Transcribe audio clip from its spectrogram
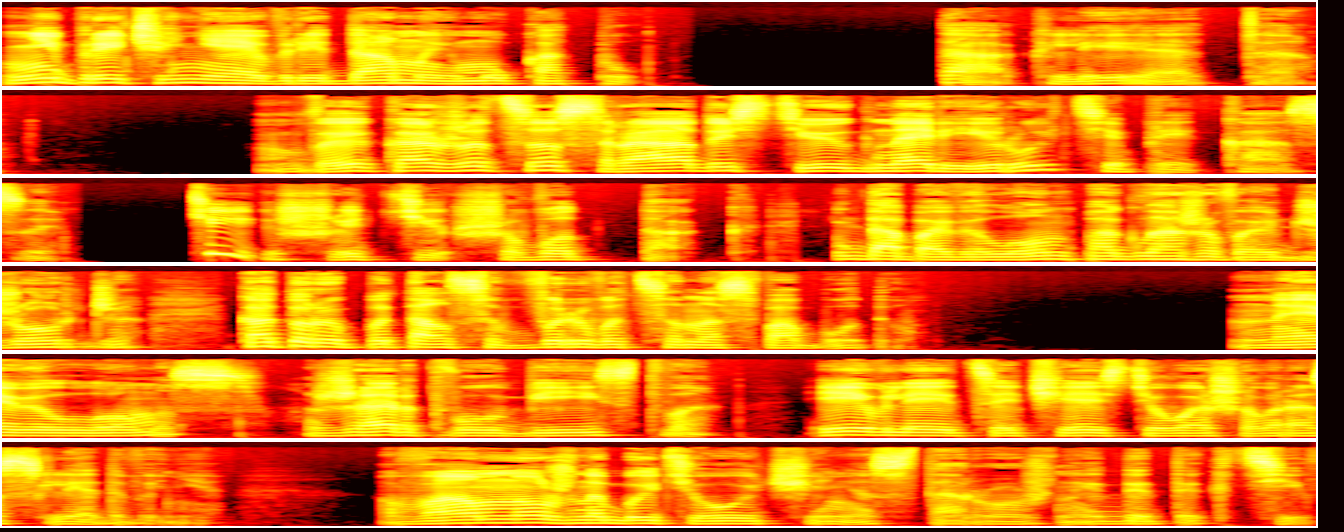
не причиняя вреда моему коту?» «Так ли это?» «Вы, кажется, с радостью игнорируете приказы. Тише, тише, вот так», — добавил он, поглаживая Джорджа, который пытался вырваться на свободу. Невил Ломас — жертва убийства является частью вашего расследования. Вам нужно быть очень осторожный, детектив.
